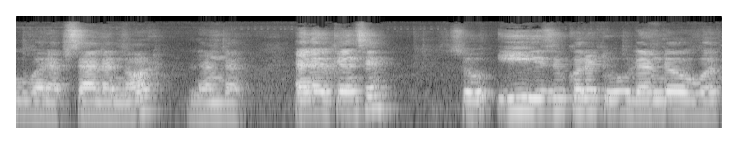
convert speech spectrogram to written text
over epsilon naught lambda LL cancel. So E is equal to lambda over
